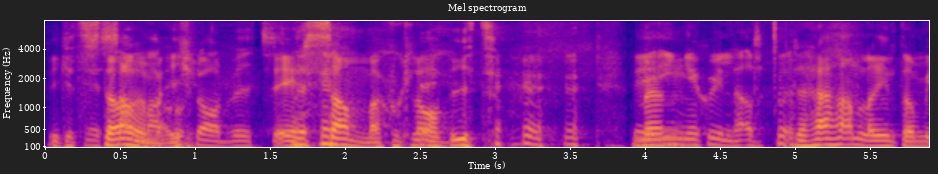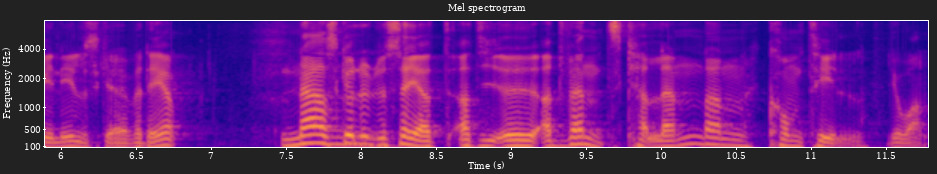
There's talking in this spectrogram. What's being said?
Vilket Det är stör samma mig. chokladbit. Det är samma chokladbit. Det är men- ingen skillnad. Det här handlar inte om min ilska över det. När skulle Mm. du säga att, att eh, adventskalendern kom till, Johan?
